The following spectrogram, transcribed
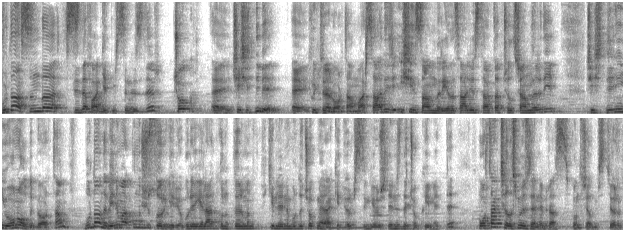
burada aslında siz de fark etmişsinizdir. Çok e, çeşitli bir e, kültürel ortam var. Sadece iş insanları ya da sadece startup çalışanları değil, çeşitliliğin yoğun olduğu bir ortam. Buradan da benim aklıma şu soru geliyor. Buraya gelen konuklarımın fikirlerini burada çok merak ediyorum. Sizin görüşleriniz de çok kıymetli. Ortak çalışma üzerine biraz konuşalım istiyorum.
